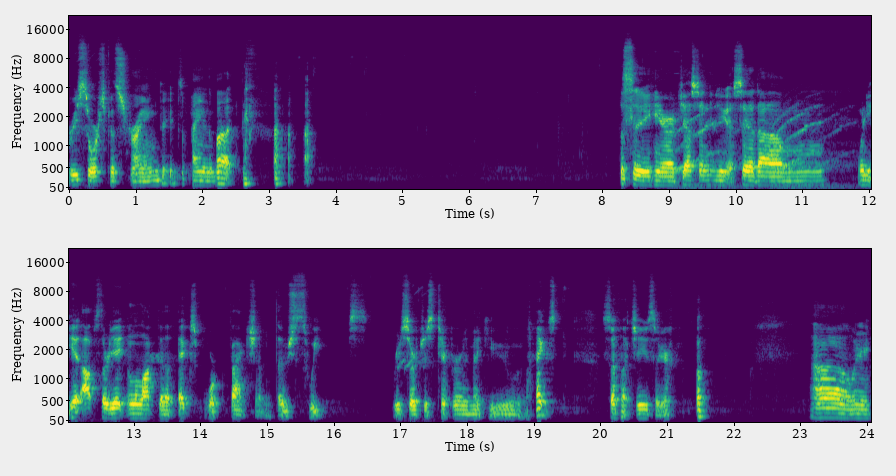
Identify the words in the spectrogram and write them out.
resource constrained, it's a pain in the butt. Let's see here, Justin. You said um, when you hit Ops 38 and unlock the export faction, those sweet researches temporarily make you like so much easier. oh, man.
